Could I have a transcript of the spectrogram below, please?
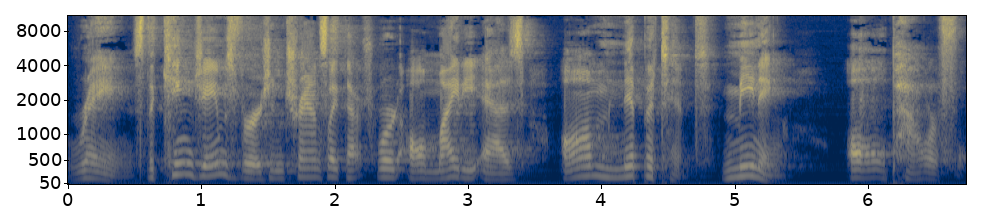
reigns. The King James Version translate that word Almighty as omnipotent, meaning all powerful.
